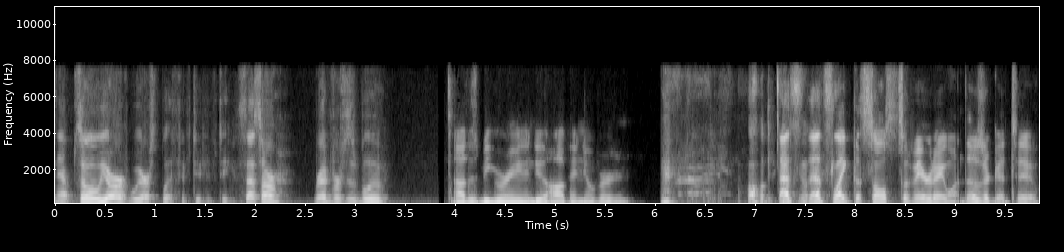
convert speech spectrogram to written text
Yep. So we are we are split 50-50. Cesar, red versus blue. I'll just be green and do the jalapeno version. Oh, That's that's like the salsa verde one. Those are good too.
